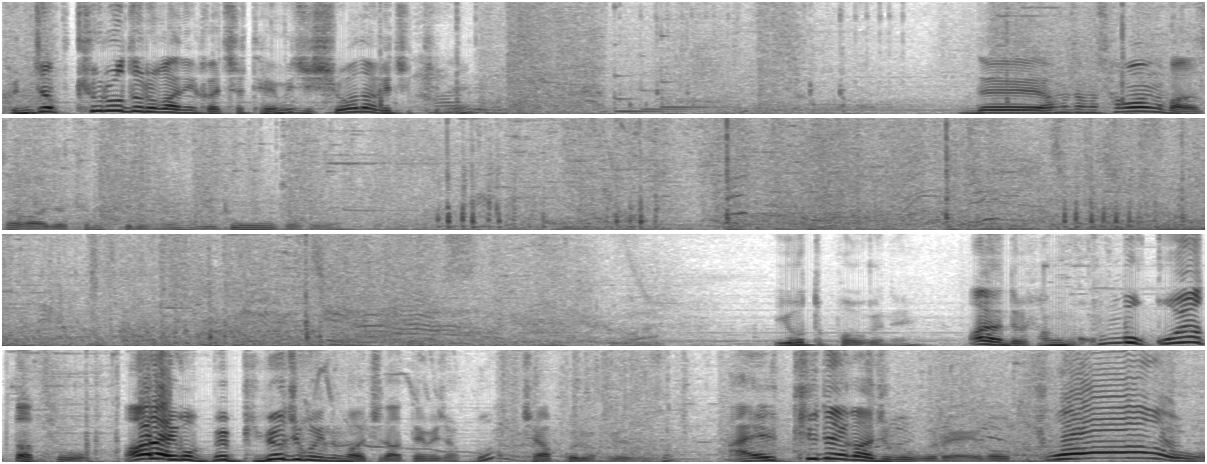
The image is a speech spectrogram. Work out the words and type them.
근접 큐로 들어가니까 진짜 데미지 시원하게 찍히네. 네 항상 상황 봐서 가죠 템트리는 유동적으로. 이것도 버그네. 아 근데 방금 콤보 꼬였다 또. 아 나 이거 왜 비벼지고 있는 거 같지 나 때문에 자꾸? 제 앞으로 비벼져서. RQ 돼가지고 그래. 이거 와우.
